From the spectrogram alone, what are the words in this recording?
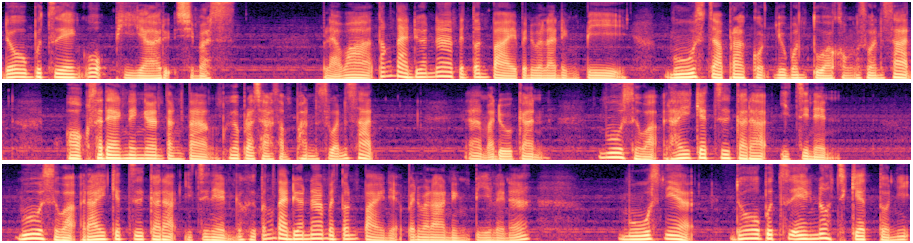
動物園を PR しますแปลว่าตั้งแต่เดือนหน้าเป็นต้นไปเป็นเวลาหนึ่งปีมูสจะปรากฏอยู่บนตัวของสวนสัตว์ ออกแสดงในงานต่างๆ เพื่อประชาสัมพันธ์สวนสัตว์มาดูกันมูสวะ来月から1年มูสวะไรเกจืกระอิจิเนนก็คือตั้งแต่เดือนหน้าเป็นต้นไปเนี่ยเป็นเวลาหนึ่งปีเลยนะมูสเนี่ย 動物園のチケットに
